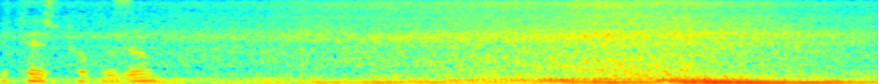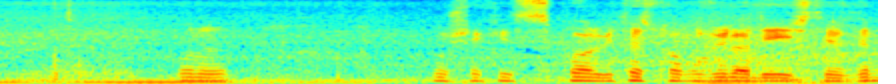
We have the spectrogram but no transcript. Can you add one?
vites topuzum bunu bu şekil spor vites topuzuyla değiştirdim.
